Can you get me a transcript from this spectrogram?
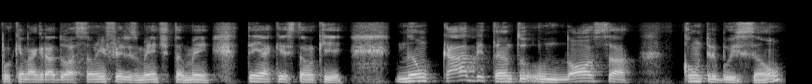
porque na graduação, infelizmente, também tem a questão que não cabe tanto a nossa contribuição,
